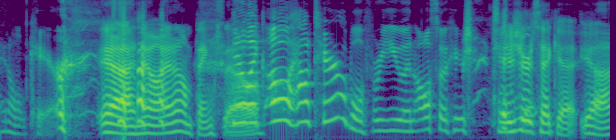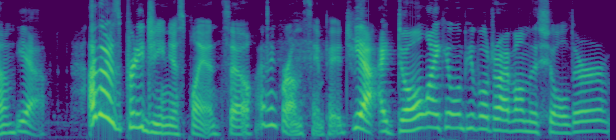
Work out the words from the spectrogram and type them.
they don't care. yeah, no, I don't think so. They're like, oh, how terrible for you. And also, here's your ticket. here's your ticket. Yeah. Yeah. I thought it was a pretty genius plan. So I think we're on the same page. Yeah, I don't like it when people drive on the shoulder.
